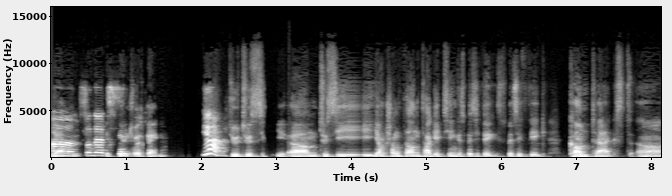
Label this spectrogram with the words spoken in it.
yeah. Um, so that's it's interesting. Yeah. To to see um, to see Yang Tang targeting a specific specific context uh,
